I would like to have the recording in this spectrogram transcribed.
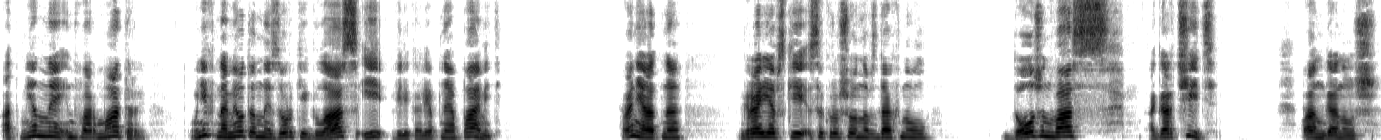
отменные информаторы. У них наметанный зоркий глаз и великолепная память». «Понятно», — Граевский сокрушенно вздохнул, — Должен вас огорчить, пан Гануш.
